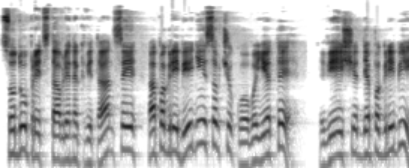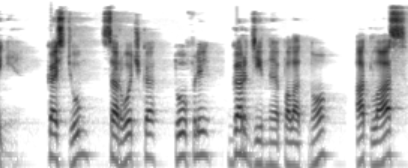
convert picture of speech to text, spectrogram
Суду представлены квитанции о погребении Савчукова ЕТ, вещи для погребения, костюм, сорочка, туфли, гардинное полотно, атлас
